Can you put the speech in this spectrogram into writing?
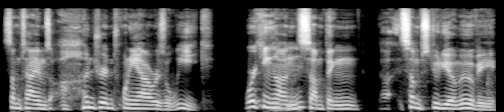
sometimes 120 hours a week working on Mhm. something, uh, some studio movie.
